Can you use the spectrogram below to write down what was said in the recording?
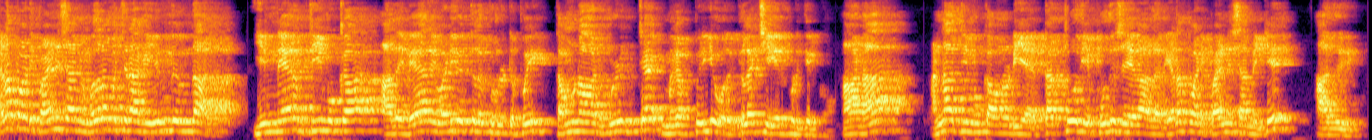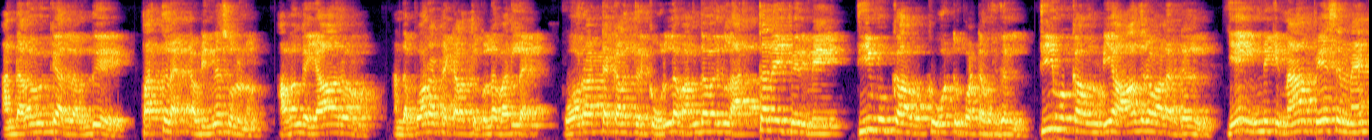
எடப்பாடி பழனிசாமி முதலமைச்சராக இருந்திருந்தால் இந்நேரம் திமுக அதை வேற வடிவத்தில் கொண்டுட்டு போய் தமிழ்நாடு முழுக்க மிகப்பெரிய ஒரு கிளர்ச்சியை ஏற்படுத்தியிருக்கும். ஆனா அதிமுகவினுடைய தற்போதைய பொதுச் செயலாளர் எடப்பாடி பழனிசாமிக்கு அது அந்த அளவுக்கு அதுல வந்து பத்தல அப்படின்னு தான் சொல்லணும். அவங்க யாரும் அந்த போராட்ட களத்துக்குள்ள வரல. போராட்ட களத்திற்கு உள்ள வந்தவர்கள் அத்தனை பேருமே திமுகவுக்கு ஓட்டு போட்டவர்கள். திமுகவினுடைய ஆதரவாளர்கள். ஏன் இன்னைக்கு நான் பேசுறேன்?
